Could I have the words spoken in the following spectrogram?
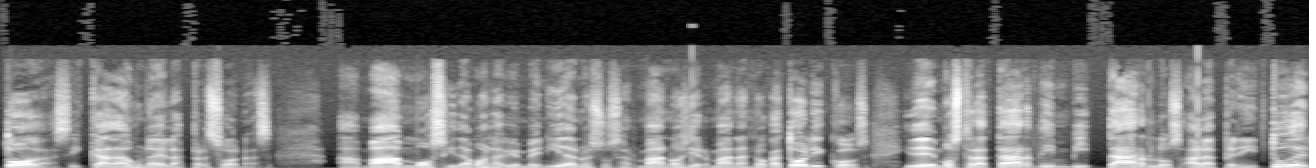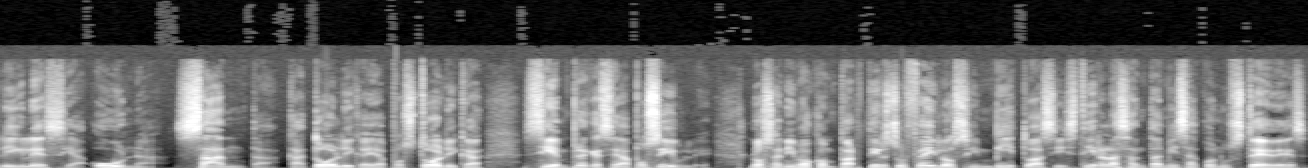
todas y cada una de las personas. Amamos y damos la bienvenida a nuestros hermanos y hermanas no católicos y debemos tratar de invitarlos a la plenitud de la iglesia, una, santa, católica y apostólica, siempre que sea posible. Los animo a compartir su fe y los invito a asistir a la Santa Misa con ustedes,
